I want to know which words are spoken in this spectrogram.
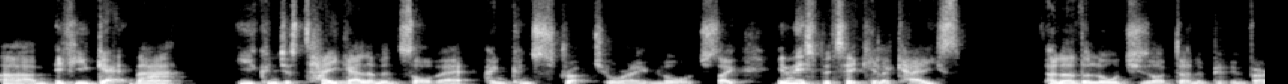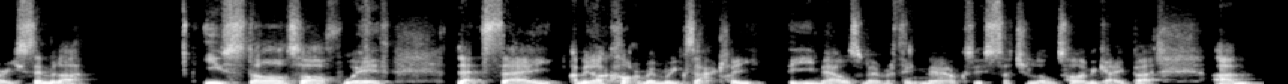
um, if you get that. You can just take elements of it and construct your own launch. So, in this particular case, and other launches I've done have been very similar you start off with, let's say, I mean, I can't remember exactly the emails and everything now because it's such a long time ago. But um,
